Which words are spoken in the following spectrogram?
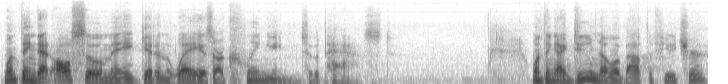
One thing that also may get in the way is our clinging to the past. One thing I do know about the future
